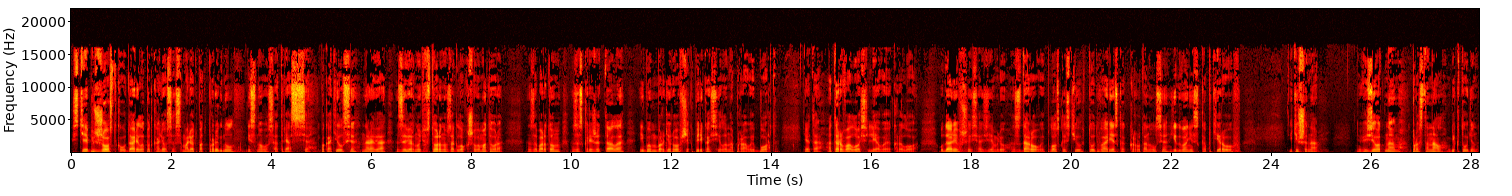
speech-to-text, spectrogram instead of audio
Степь жестко ударила под колеса, самолет подпрыгнул и снова сотрясся, покатился, норовя завернуть в сторону заглохшего мотора. За бортом заскрежетало, и бомбардировщик перекосило на правый борт. Это оторвалось левое крыло. Ударившись о землю здоровой плоскостью, Ту-2 резко крутанулся, едва не скоптировав и тишина. «Везет нам», — простонал Биктудин.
